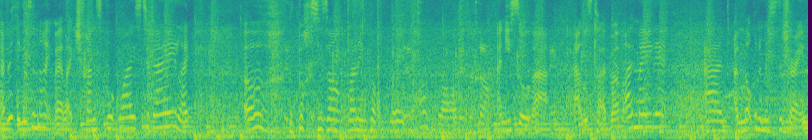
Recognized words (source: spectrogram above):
Everything is a nightmare, like transport wise today. Like, oh, the buses aren't running properly. Oh, God. And you saw that. That was clever. I made it, and I'm not going to miss the train.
